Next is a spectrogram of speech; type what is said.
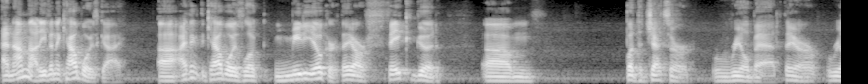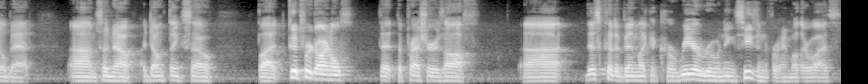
and I'm not even a Cowboys guy. Uh, I think the Cowboys look mediocre. They are fake good, um, but the Jets are real bad. They are real bad. Um, so no, I don't think so. But good for Darnold that the pressure is off. Uh, this could have been like a career ruining season for him otherwise.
